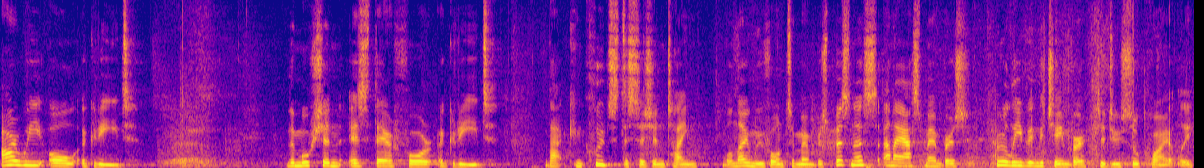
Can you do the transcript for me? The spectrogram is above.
Are we all agreed? The motion is therefore agreed. That concludes decision time. We'll now move on to members' business, and I ask members who are leaving the chamber to do so quietly.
